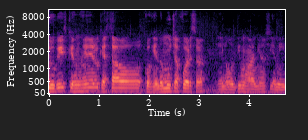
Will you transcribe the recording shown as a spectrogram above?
Shoegaze, que es un género que ha estado cogiendo mucha fuerza en los últimos años y a mí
